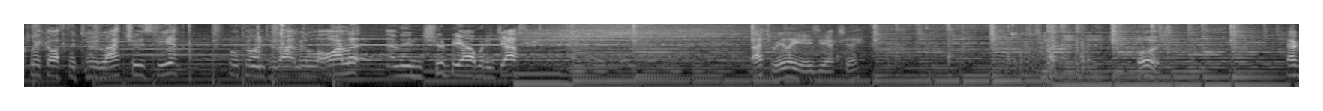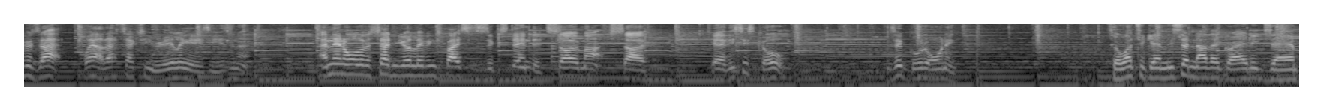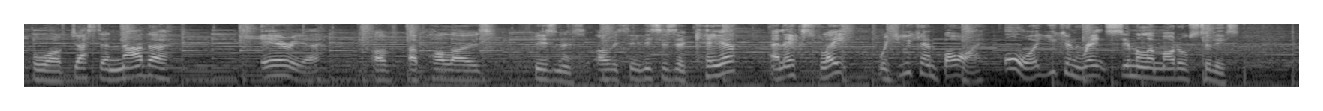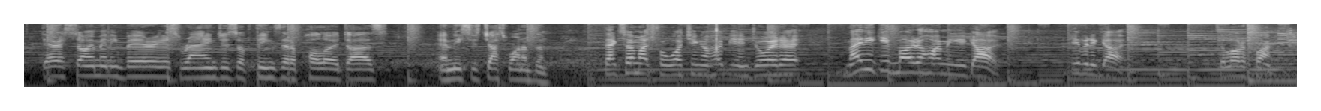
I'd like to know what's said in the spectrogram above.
click off the two latches here, hook onto that little eyelet, and then should be able to just, that's really easy actually. Push. How good's that? Wow, that's actually really easy, isn't it? And then all of a sudden your living space is extended so much. So yeah, this is cool. It's a good awning. So once again, this is another great example of just another area of Apollo's business. Obviously this is a KEA, an ex-fleet, which you can buy or you can rent similar models to this. There are so many various ranges of things that Apollo does and this is just one of them. Thanks so much for watching. I hope you enjoyed it. Maybe give motorhoming a go. Give it a go. It's a lot of fun.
